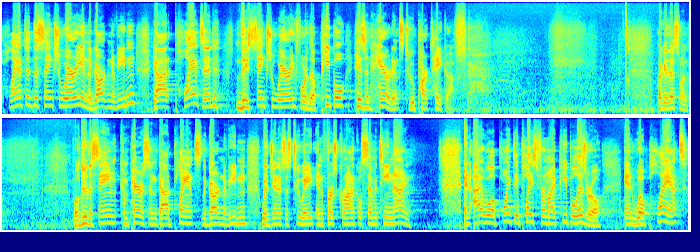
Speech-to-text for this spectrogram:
planted the sanctuary in the Garden of Eden. God planted the sanctuary for the people, his inheritance, to partake of. Look at this one. We'll do the same comparison. God plants the Garden of Eden with Genesis 2 8 and 1 Chronicles 17 9. And I will appoint a place for my people Israel and will plant,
